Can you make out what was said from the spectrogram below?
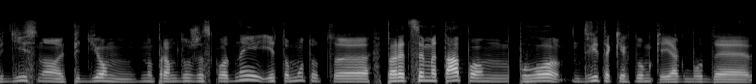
Дійсно, підйом ну прям дуже складний, і тому тут е, перед цим етапом було дві таких думки, як буде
